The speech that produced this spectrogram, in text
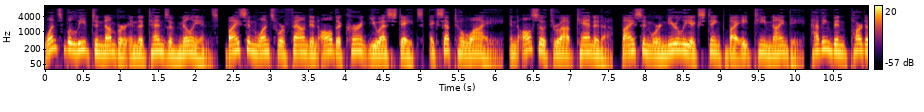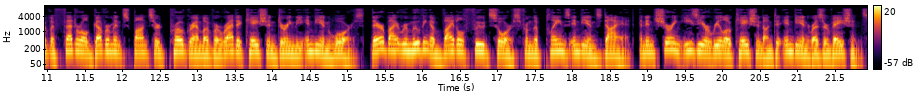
Once believed to number in the tens of millions, bison once were found in all the current U.S. states, except Hawaii, and also throughout Canada. Bison were nearly extinct by 1890, having been part of a federal government sponsored program of eradication during the Indian Wars, thereby removing a vital food source from the Plains Indians' diet, and ensuring easier relocation onto Indian reservations.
